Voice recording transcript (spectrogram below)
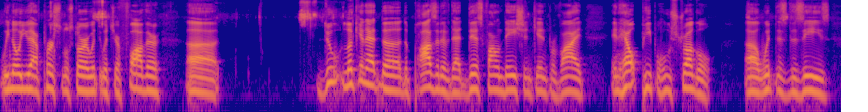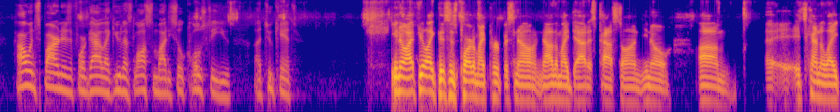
We know you have personal story with with your father. Uh, do looking at the the positive that this foundation can provide and help people who struggle uh, with this disease. How inspiring is it for a guy like you that's lost somebody so close to you uh, to cancer? you know, I feel like this is part of my purpose now. Now that my dad has passed on, you know, um, uh, it's kind of like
